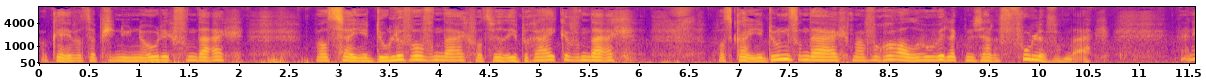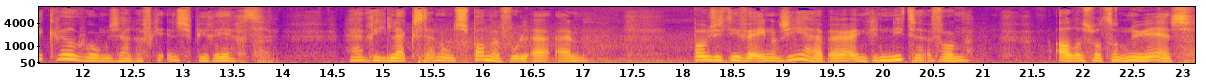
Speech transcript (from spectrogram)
oké, wat heb je nu nodig vandaag? Wat zijn je doelen voor vandaag? Wat wil je bereiken vandaag? Wat kan je doen vandaag? Maar vooral, hoe wil ik mezelf voelen vandaag? En ik wil gewoon mezelf geïnspireerd en relaxed en ontspannen voelen. En positieve energie hebben en genieten van alles wat er nu is.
